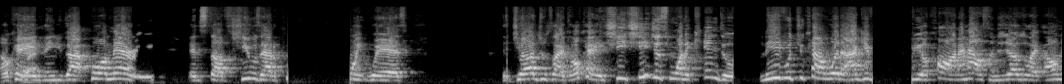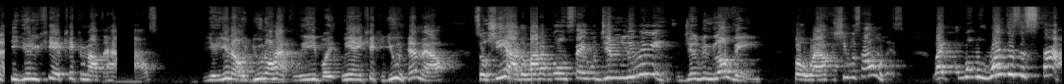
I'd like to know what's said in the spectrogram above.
Okay, Right. and then you got poor Mary and stuff. She was at a point where the judge was like, okay, she she just wanted Kendu. Leave what you can with it. I give you a car and a house. And the judge was like, oh no, you, you can't kick him out the house. You, you know, you don't have to leave, but we ain't kicking you him out. So she had to wind up going stay with Jimmy Levine, Jimmy Iovine for a while because she was homeless. Like, well, when does it stop?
